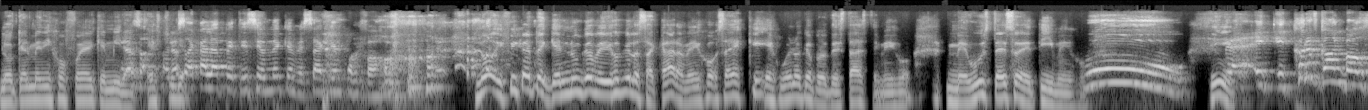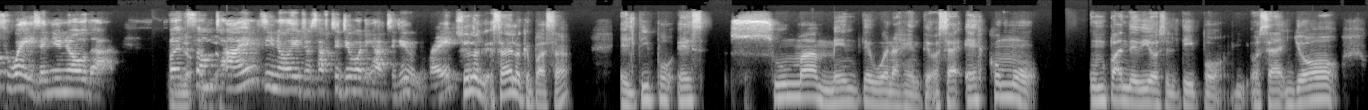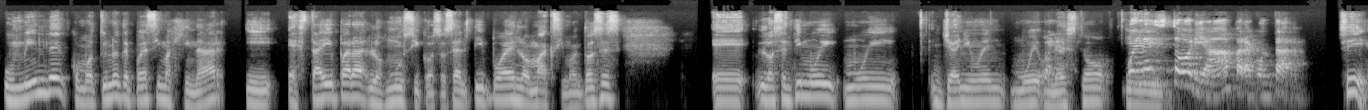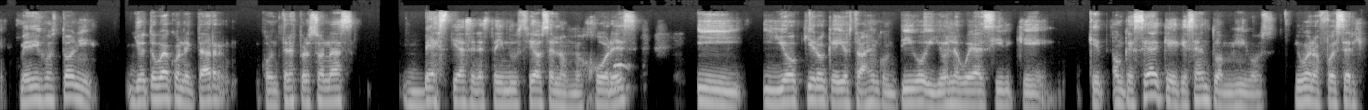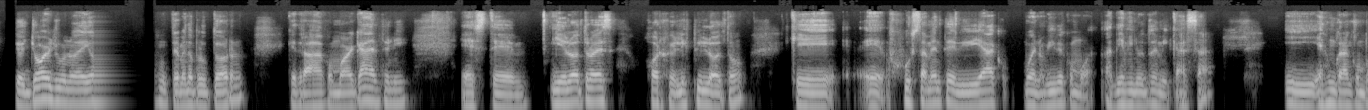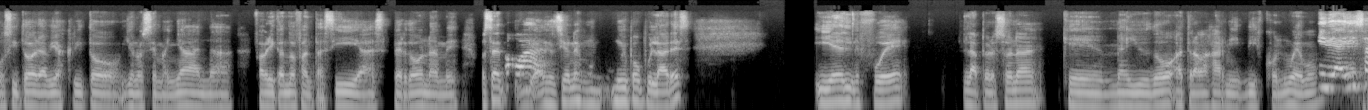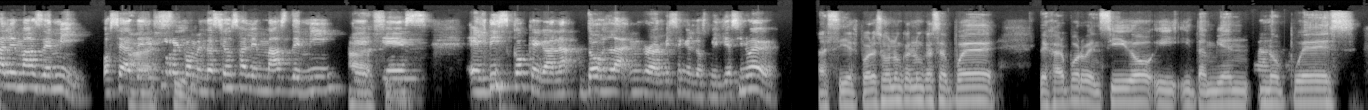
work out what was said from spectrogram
lo que él me dijo fue que, mira. Pero, saca la petición de que me saquen, por favor. No, y fíjate que él nunca me dijo que lo sacara. Me dijo, ¿sabes qué? Es bueno que protestaste. Me dijo, me gusta eso de ti. Me dijo. Uh, sí. It, could have gone both ways, and you know that. But sometimes, you know, you just have to do what you have to do, right? ¿Sabes lo que pasa? El tipo es sumamente buena gente. O sea, es como un pan de Dios el tipo. O sea, yo humilde como tú no te puedes imaginar y está ahí para los músicos. O sea, el tipo es lo máximo. Entonces, eh, lo sentí muy, muy genuine, muy honesto. Buena historia ¿ah? para contar. Sí, me dijo Tony, yo te voy a conectar con tres personas bestias en esta industria, o sea, los mejores, y, y yo quiero que ellos trabajen contigo y yo les voy a decir que, que aunque sea que, que sean tus amigos, y bueno, fue Sergio George, uno de ellos, un tremendo productor que trabaja con Mark Anthony. Este, y el otro es Jorge Luis Piloto, que eh, justamente vivía, bueno, vive como a 10 minutos de mi casa y es un gran compositor, había escrito Yo no sé mañana, Fabricando Fantasías, Perdóname, o sea, oh, canciones muy populares. Y él fue la persona que me ayudó a trabajar mi disco nuevo. Y de ahí sale más de mí. O sea, de ah, esa recomendación sale más de mí, que ah, es el disco que gana dos Latin Grammys en el 2019. Así es, por eso uno nunca, nunca se puede dejar por vencido y, también no puedes,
